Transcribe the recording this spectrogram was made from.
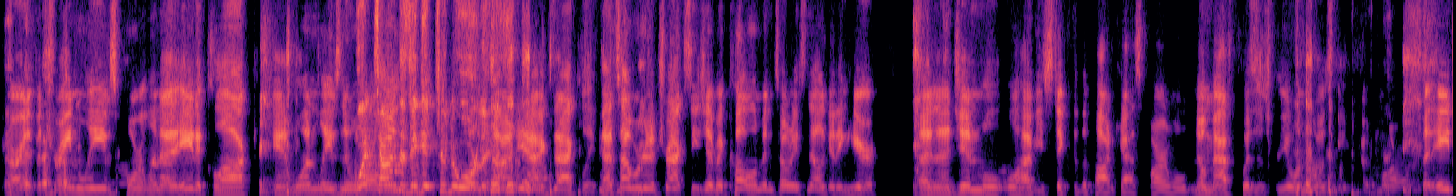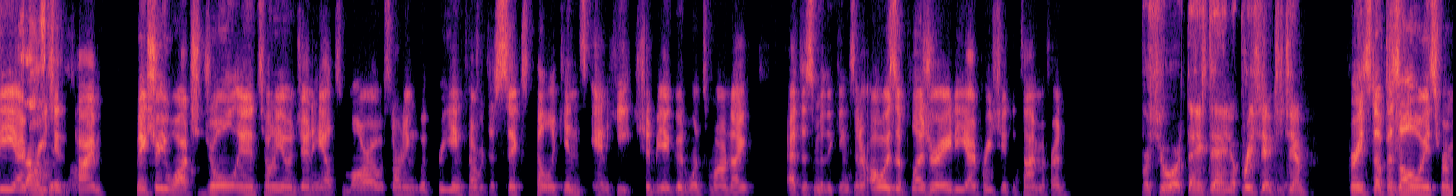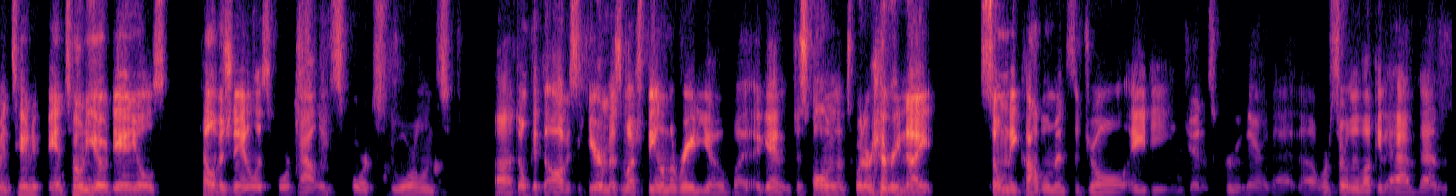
All right. If a train leaves Portland at eight o'clock and one leaves New what Orleans, what time does it get to New Orleans? uh, yeah, exactly. That's how we're going to track CJ McCollum and Tony Snell getting here. And uh, Jen, we'll we'll have you stick to the podcast part, and we'll no math quizzes for you on the post game show tomorrow. But AD, I Sounds appreciate good. the time. Make sure you watch Joel and Antonio and Jen Hale tomorrow, starting with pregame coverage of six. Pelicans and Heat should be a good one tomorrow night at the Smoothie King Center. Always a pleasure, AD. I appreciate the time, my friend. For sure. Thanks, Daniel. Appreciate you, Jim. Great stuff as always from Antonio, Daniels, television analyst for Bally Sports New Orleans. Uh, don't get to obviously hear him as much being on the radio, but again, just following on Twitter every night. So many compliments to Joel, AD, and Jen's crew there that uh, we're certainly lucky to have them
